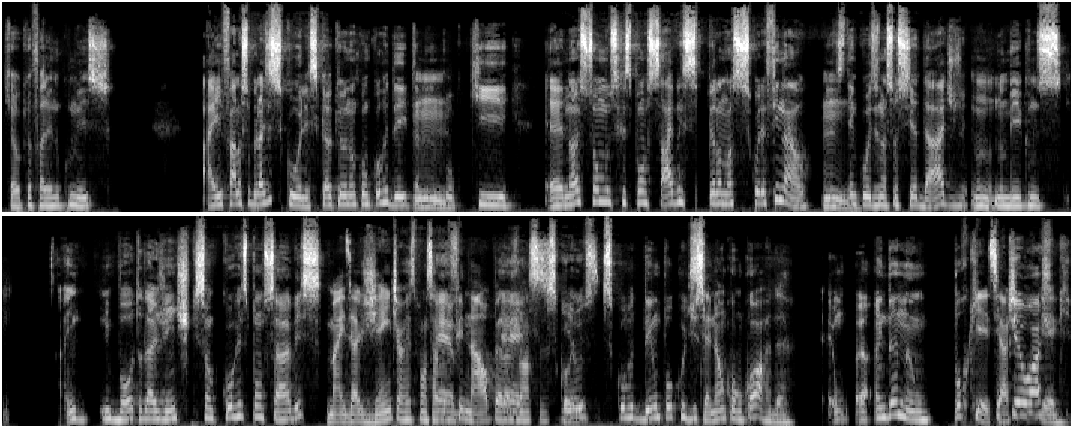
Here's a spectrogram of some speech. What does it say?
que é o que eu falei no começo. Aí fala sobre as escolhas, que é o que eu não concordei também Hum. um pouco, que é, nós somos responsáveis pela nossa escolha final. Hum. Existem coisas na sociedade, no, no meio que nos. Em, em volta da gente, que são corresponsáveis. Mas a gente é o responsável É, final pelas é, nossas E eu escolhas. discordei um pouco disso. Você não concorda? Eu- ainda não. Por quê? Você Porque acha eu por acho quê? que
